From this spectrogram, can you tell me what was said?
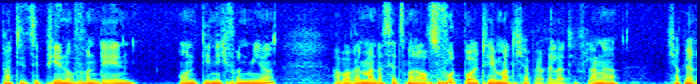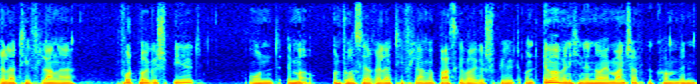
partizipiere nur von denen und die nicht von mir. Aber wenn man das jetzt mal aufs Football-Thema hat, ich habe ja relativ lange, ich habe ja relativ lange Football gespielt und immer, und du hast ja relativ lange Basketball gespielt und immer wenn ich in eine neue Mannschaft gekommen bin,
